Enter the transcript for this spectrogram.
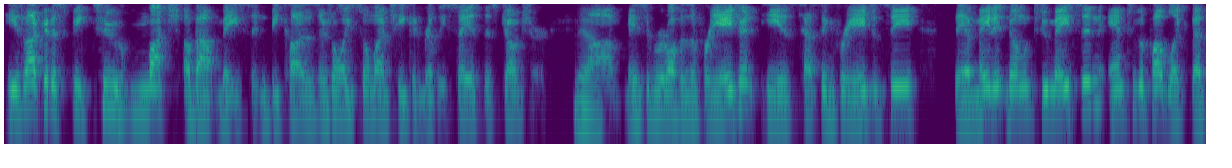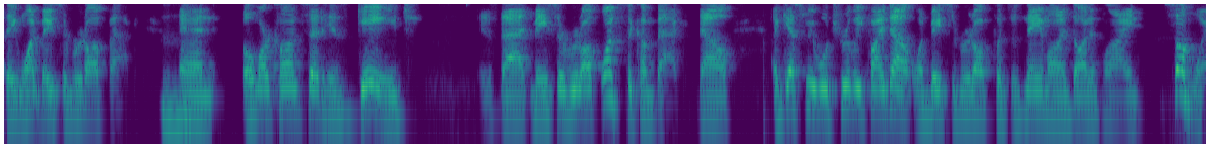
he's not going to speak too much about Mason because there's only so much he can really say at this juncture. Yeah. Um, Mason Rudolph is a free agent. He is testing free agency. They have made it known to Mason and to the public that they want Mason Rudolph back. Mm-hmm. And Omar Khan said his gauge is that Mason Rudolph wants to come back. Now, I guess we will truly find out when Mason Rudolph puts his name on a dotted line somewhere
